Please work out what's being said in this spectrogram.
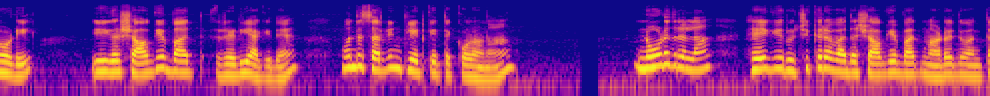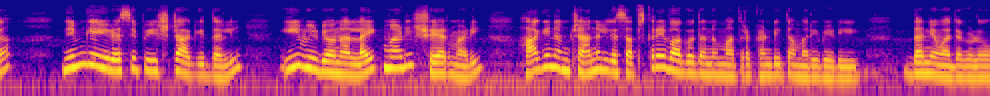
ನೋಡಿ, ಈಗ ಶಾವಿಗೆ ಬಾತ್ ರೆಡಿಯಾಗಿದೆ ಒಂದು ಸರ್ವಿಂಗ್ ಪ್ಲೇಟ್ಗೆ ತೆಕ್ಕೊಳ್ಳೋಣ. ನೋಡಿದ್ರಲ್ಲ, ಹೇಗೆ ರುಚಿಕರವಾದ ಶಾವಿಗೆ ಬಾತ್ ಮಾಡೋದು ಅಂತ? ನಿಮಗೆ ಈ ರೆಸಿಪಿ ಇಷ್ಟ ಆಗಿದ್ದಲ್ಲಿ ಈ ವಿಡಿಯೋನ ಲೈಕ್ ಮಾಡಿ ಶೇರ್ ಮಾಡಿ. ಹಾಗೆ ನಮ್ಮ ಚಾನೆಲ್ಗೆ ಸಬ್ಸ್ಕ್ರೈಬ್ ಆಗೋದನ್ನು ಮಾತ್ರ ಖಂಡಿತ ಮರಿಬೇಡಿ. ಧನ್ಯವಾದಗಳು.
